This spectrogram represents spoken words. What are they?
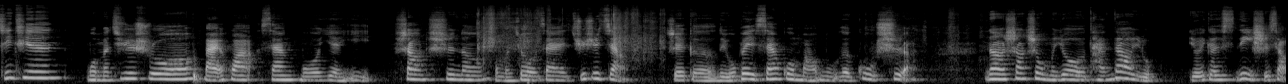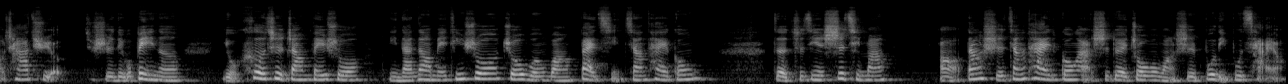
今天我们继续说白话《三国演义》。上次呢，我们就再继续讲这个刘备三顾茅庐的故事啊。那上次我们又谈到有有一个历史小插曲哦，就是刘备呢有呵斥张飞说：“你难道没听说周文王拜请姜太公的这件事情吗？”哦，当时姜太公啊是对周文王是不理不睬哦。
